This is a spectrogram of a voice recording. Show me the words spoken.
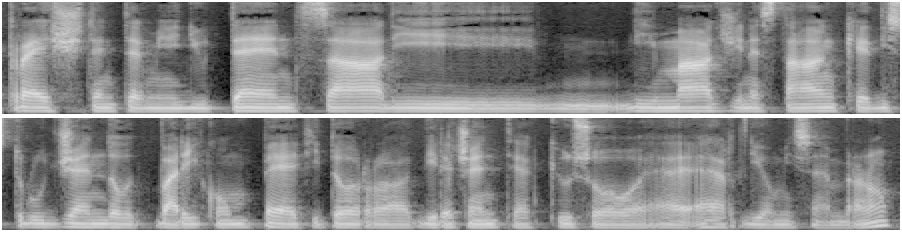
crescite in termini di utenza, di, di, immagine, sta anche distruggendo vari competitor. Di recente ha chiuso Erdio, mi sembra, no?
